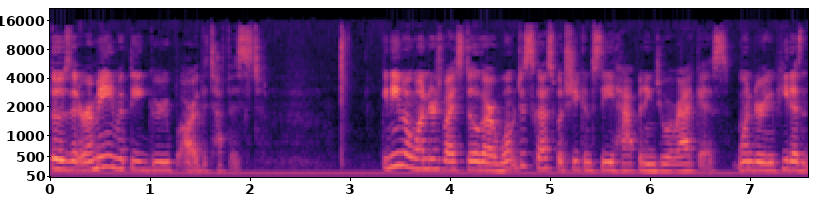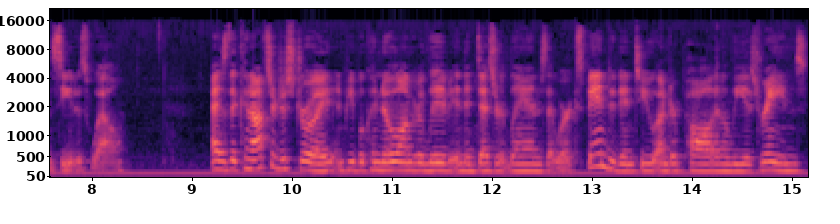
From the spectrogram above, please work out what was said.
Those that remain with the group are the toughest. Ghanima wonders why Stilgar won't discuss what she can see happening to Arrakis, wondering if he doesn't see it as well. As the qanats are destroyed and people can no longer live in the desert lands that were expanded into under Paul and Alia's reigns,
